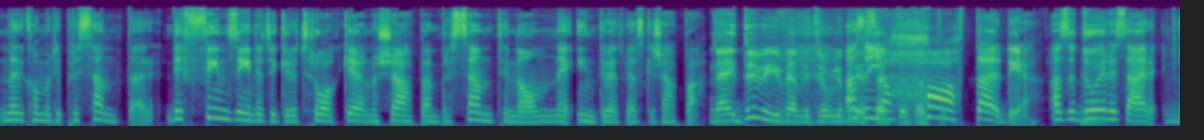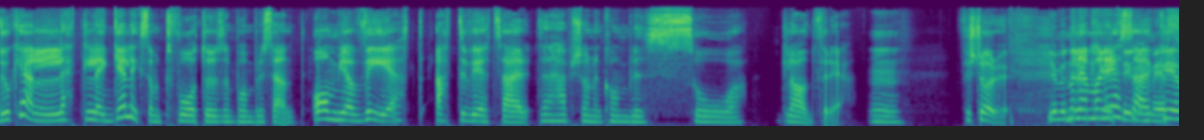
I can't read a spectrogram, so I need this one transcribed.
när det kommer till presenter. Det finns inget jag tycker är tråkigare än att köpa en present till någon när jag inte vet vad jag ska köpa. Nej du är ju väldigt rolig på Alltså det jag sättet. Att, Mm. hatar det. Alltså då är det så här, då kan jag lätt lägga liksom 2000 på en present om jag vet att du vet så här, den här personen kommer bli så glad för det. mm. Förstår du? ja, men du när man kan är till så och här, med gud, jag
